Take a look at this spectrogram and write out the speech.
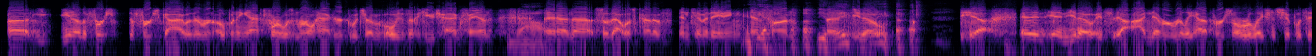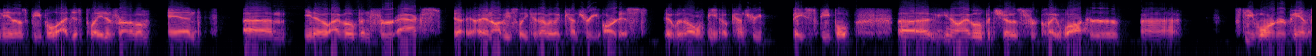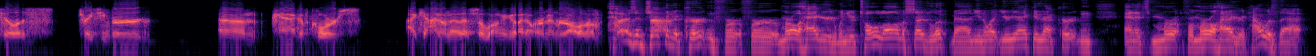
Uh, you, you know, the first the first guy I was ever an opening act for was Merle Haggard, which I've always been a huge Hag fan, Wow. and uh, so that was kind of intimidating and Yeah. fun. you and, you know. Yeah, and and you know, it's I never really had a personal relationship with any of those people. I just played in front of them, and um, you know, I've opened for acts, uh, and obviously because I was a country artist, it was all you know country based people. Uh, you know, I've opened shows for Clay Walker, uh, Steve Wariner, Pam Tillis, Tracy Byrd, um, Hag, of course. I, can, I don't know. That's so long ago. I don't remember all of them. How but, was it jerking uh, the curtain for for Merle Haggard when you're told all of a sudden, look, man, you know what? You're yanking that curtain, and it's Merle, for Merle Haggard. How was that?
